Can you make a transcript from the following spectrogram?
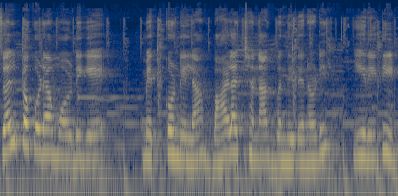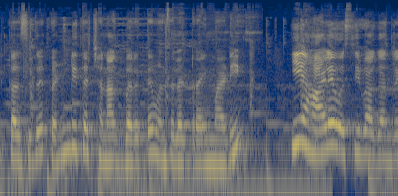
ಸ್ವಲ್ಪ ಕೂಡ ಮೋಲ್ಡಿಗೆ ಮೆತ್ಕೊಂಡಿಲ್ಲ, ಬಹಳ ಚೆನ್ನಾಗಿ ಬಂದಿದೆ ನೋಡಿ. ಈ ರೀತಿ ಇಟ್ ಕಲಿಸಿದ್ರೆ ಖಂಡಿತ ಚೆನ್ನಾಗಿ ಬರುತ್ತೆ, ಒಂದ್ಸಲ ಟ್ರೈ ಮಾಡಿ. ಈ ಹಾಳೆ ಒಸಿವಾಗ ಅಂದರೆ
